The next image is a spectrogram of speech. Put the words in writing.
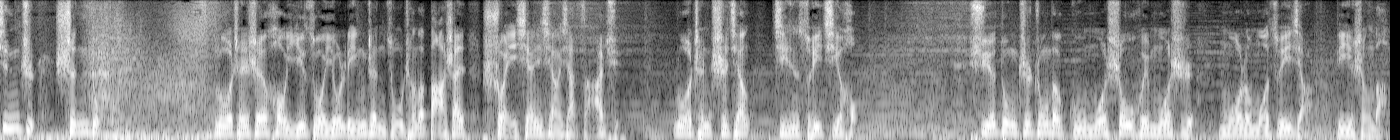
心智深动，洛尘身后一座由灵阵组成的大山率先向下砸去，洛尘持枪紧随其后。雪洞之中的古魔收回魔石，抹了抹嘴角，低声道：“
